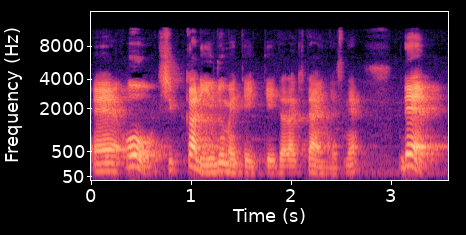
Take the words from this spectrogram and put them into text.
えー、をしっかり緩めていっていただきたいんですね。で、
